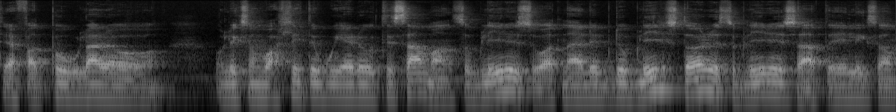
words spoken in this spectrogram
träffat polare och, och liksom varit lite weirdo tillsammans. Så blir det ju så att när det då blir större så blir det ju så att det är liksom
